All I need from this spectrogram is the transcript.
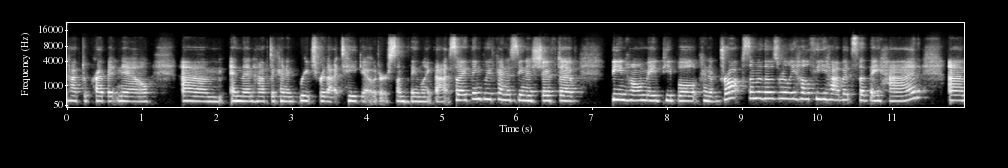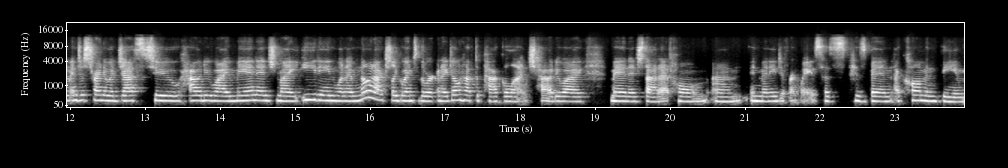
have to prep it now um, and then have to kind of reach for that takeout or something like that. So i think we've kind of seen a shift of being home made people kind of drop some of those really healthy habits that they had um, and just trying to adjust to how do I manage my eating when I'm not actually going to the work and I don't have to pack a lunch? How do I manage that at home um, in many different ways has, has been a common theme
